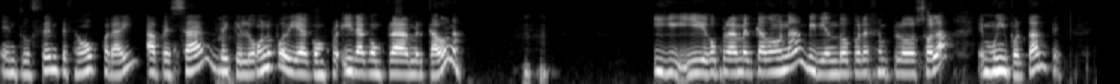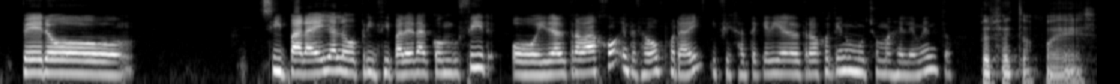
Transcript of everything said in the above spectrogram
Entonces empezamos por ahí, a pesar de que luego no podía ir a comprar Mercadona. Y, comprar Mercadona viviendo, por ejemplo, sola es muy importante. Pero si para ella lo principal era conducir o ir al trabajo, empezamos por ahí. Y fíjate que ir al trabajo tiene muchos más elementos. Perfecto, pues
